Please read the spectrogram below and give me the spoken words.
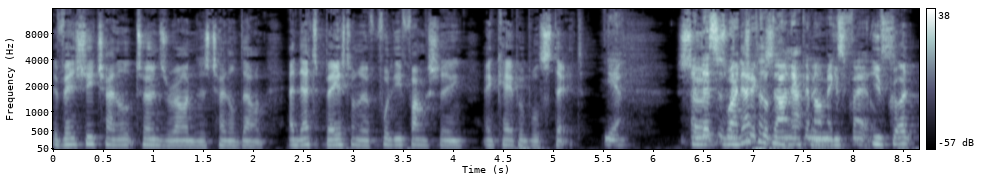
eventually channel turns around and is channeled down, and that's based on a fully functioning and capable state. Yeah. So And this is why trickle-down happen, economics you've, fails. You've got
